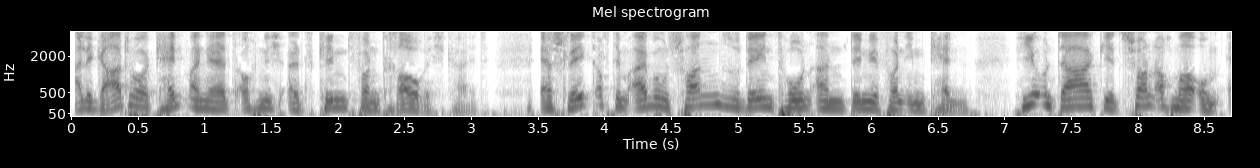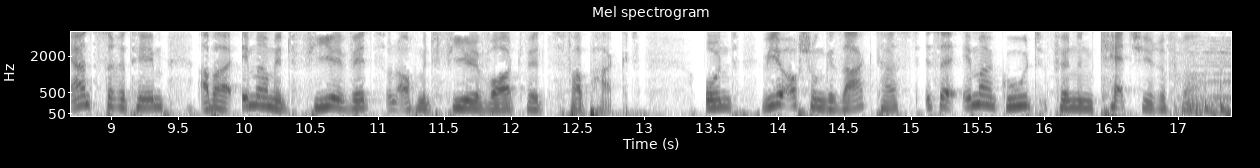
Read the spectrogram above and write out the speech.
Alligator kennt man ja jetzt auch nicht als Kind von Traurigkeit. Er schlägt auf dem Album schon so den Ton an, den wir von ihm kennen. Hier und da geht's schon auch mal um ernstere Themen, aber immer mit viel Witz und auch mit viel Wortwitz verpackt. Und wie du auch schon gesagt hast, ist er immer gut für einen catchy Refrain.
